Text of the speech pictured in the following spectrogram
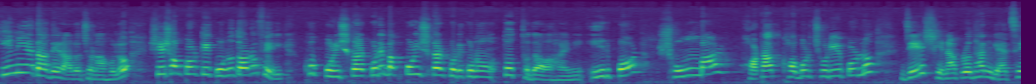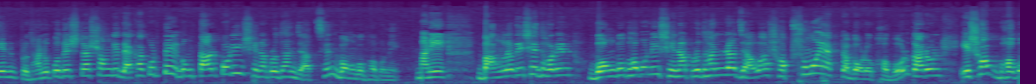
কি নিয়ে তাদের আলোচনা হলো, সে সম্পর্কে কোনো তরফেই খুব পরিষ্কার করে বা পরিষ্কার করে কোনো তথ্য দেওয়া হয়নি। এরপর সোমবার হঠাৎ খবর ছড়িয়ে পড়ল যে সেনাপ্রধান গেছেন প্রধান উপদেষ্টার সঙ্গে দেখা করতে এবং তারপরেই সেনাপ্রধান যাচ্ছেন বঙ্গভবনে। মানে বাংলাদেশে ধরেন বঙ্গভবনে সেনাপ্রধানরা যাওয়া সবসময় একটা বড় খবর, কারণ এসব ভবনে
